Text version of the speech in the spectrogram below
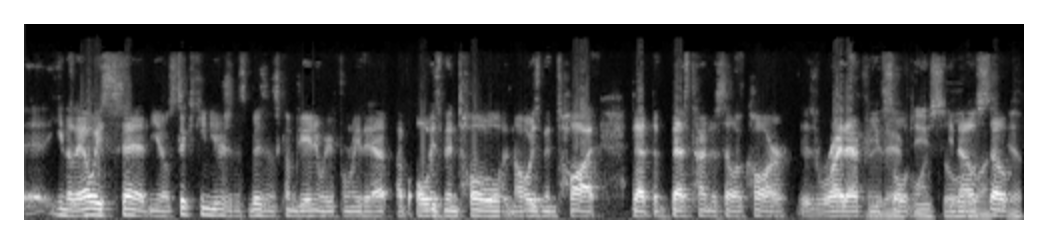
Uh, you know, they always said, you know, 16 years in this business come January for me, that I've always been told and always been taught that the best time to sell a car is right after right you've sold one. You, sold you know, one. so yep.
